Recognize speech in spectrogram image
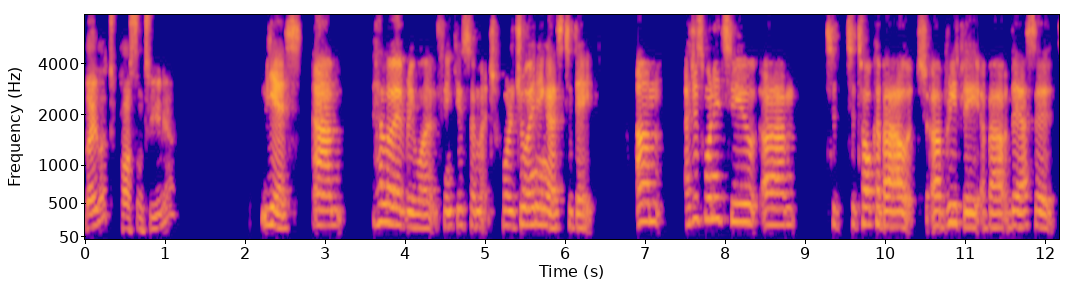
Leila to pass on to you now. Yes. Um, hello, everyone. Thank you so much for joining us today. Um, I just wanted to um, to, to, talk about uh, briefly about the asset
